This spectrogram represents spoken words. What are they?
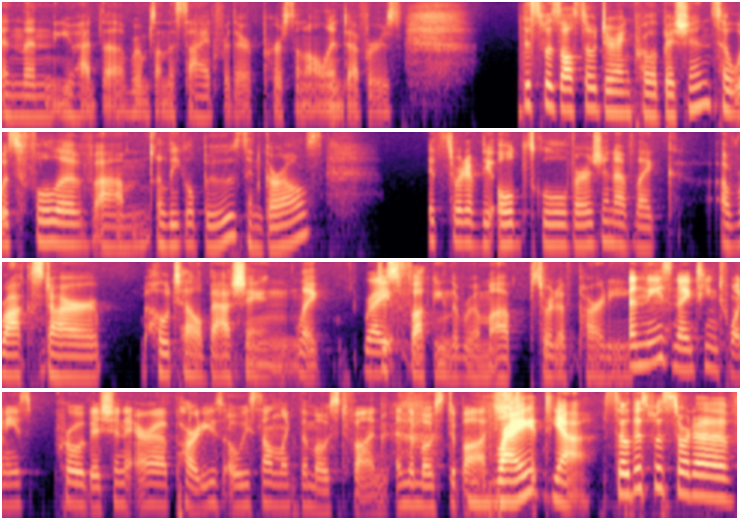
And then you had the rooms on the side for their personal endeavors. This was also during Prohibition, so it was full of um, illegal booze and girls. It's sort of the old school version of like a rock star hotel bashing, like Right. just fucking the room up sort of party. and these 1920s prohibition era parties always sound like the most fun and the most debauched. Right? Yeah. So this was sort of,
